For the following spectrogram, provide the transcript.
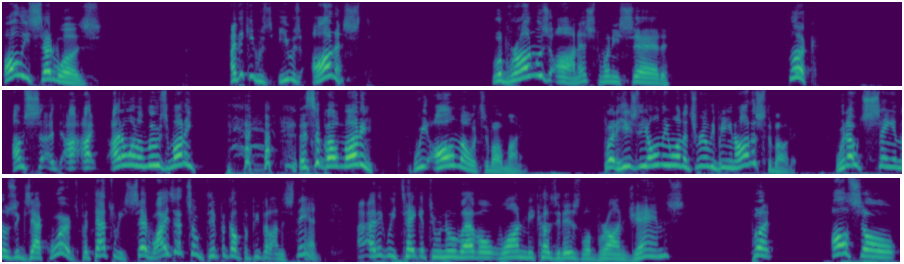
All he said was, I think he was he was honest. LeBron was honest when he said, "Look, I'm I I don't want to lose money. it's about money. We all know it's about money. But he's the only one that's really being honest about it without saying those exact words, but that's what he said. Why is that so difficult for people to understand? I think we take it to a new level, one, because it is LeBron James, but also,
